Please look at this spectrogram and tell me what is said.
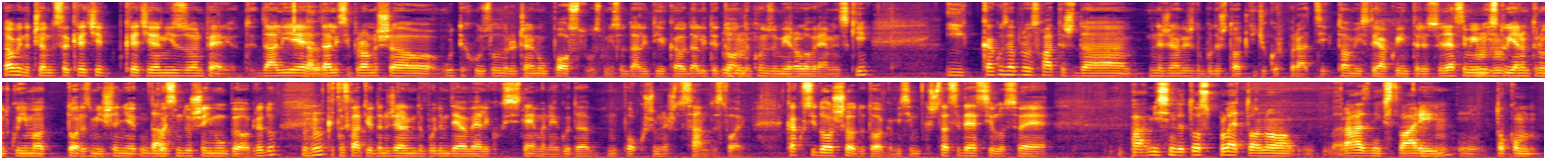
Dobro, znači onda sad kreće, kreće jedan izazovan period. Da li, je, da, da. da li si pronašao utehu uslovno rečeno u poslu, u smislu da li ti je kao, da li te to mm -hmm. onda konzumiralo vremenski I kako zapravo shvataš da ne želiš da budeš točkić u korporaciji? To mi isto jako interesuje. Ja sam im mm -hmm. isto u jednom trenutku imao to razmišljanje da. koje sam duša imao u Beogradu, mm -hmm. kad sam shvatio da ne želim da budem deo velikog sistema, nego da pokušam nešto sam da stvorim. Kako si došao do toga? Mislim, šta se desilo sve Pa mislim da je to splet ono raznih stvari mm -hmm. tokom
